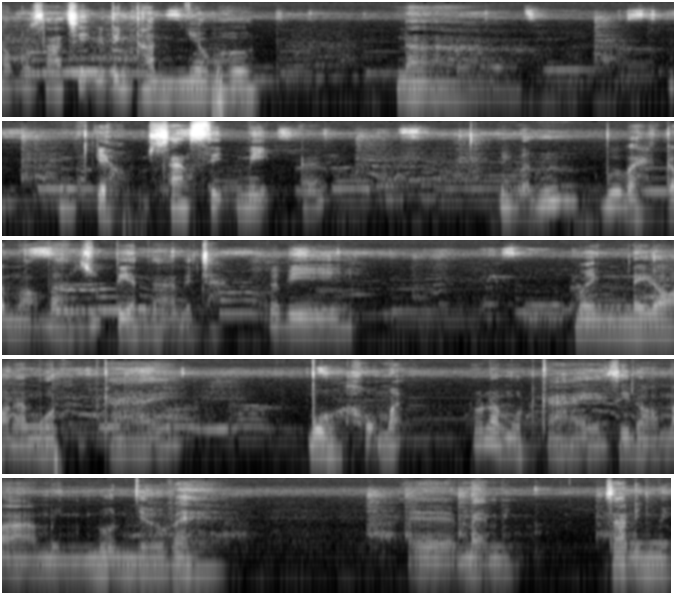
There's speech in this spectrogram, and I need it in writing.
Nó có giá trị về tinh thần nhiều hơn là kiểu sang xịn mịn đấy. Mình vẫn vui vẻ cầm nó và rút tiền ra để trả. Bởi vì mình lấy đó là một cái bùa hộ mệnh. Đó là một cái gì đó mà mình luôn nhớ về mẹ mình, gia đình mình.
